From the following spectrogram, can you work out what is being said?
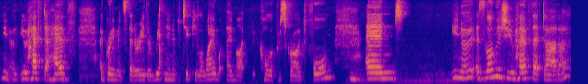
you know you have to have agreements that are either written in a particular way what they might call a prescribed form mm. and you know as long as you have that data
